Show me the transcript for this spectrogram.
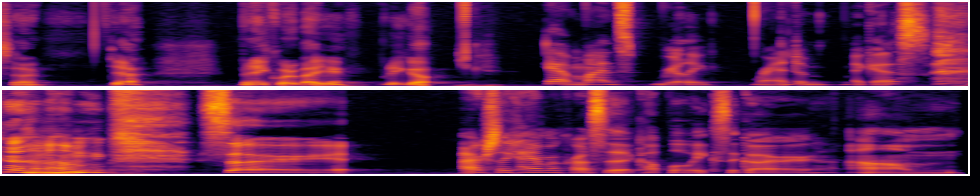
So yeah, Monique, what about you? What do you got? Yeah, mine's really random, I guess. Mm-hmm. um, so I actually came across it a couple of weeks ago. Um,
